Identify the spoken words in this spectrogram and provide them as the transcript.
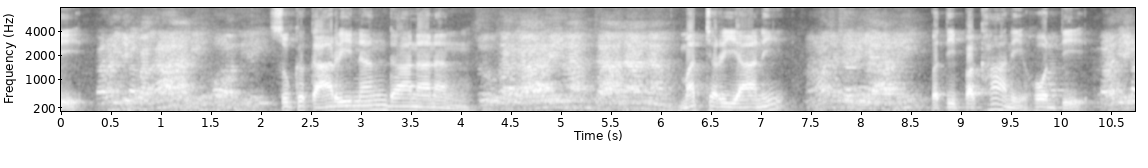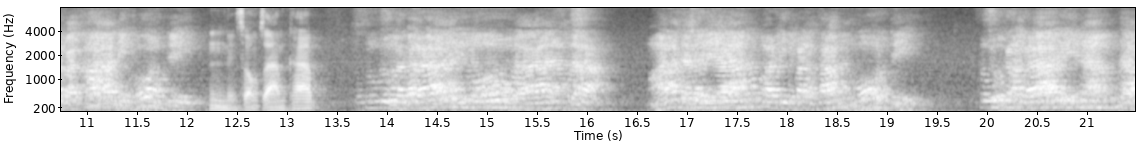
ติ ปฏิปักขานิโหติ สุขการีนังดานานัง สุขการินังทานานัง มัจฉริยานิมัจจริยานิปฏิปะฆานิโหนติปฏิปักขานิโหติอืมหนึ่งสองสามครับสุขการิโนทานัสสะมัจจริยังปฏิปักขังโหติสุขการินังทา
